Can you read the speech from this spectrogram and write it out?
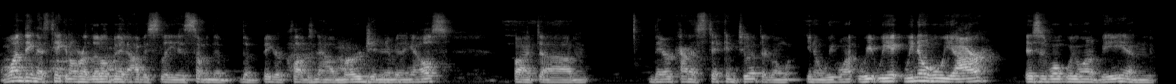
one thing that's taken over a little bit, obviously, is some of the, the bigger clubs now merging and everything else. But um, they're kind of sticking to it. They're going, you know, we want, we, we, we know who we are. This is what we want to be. And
